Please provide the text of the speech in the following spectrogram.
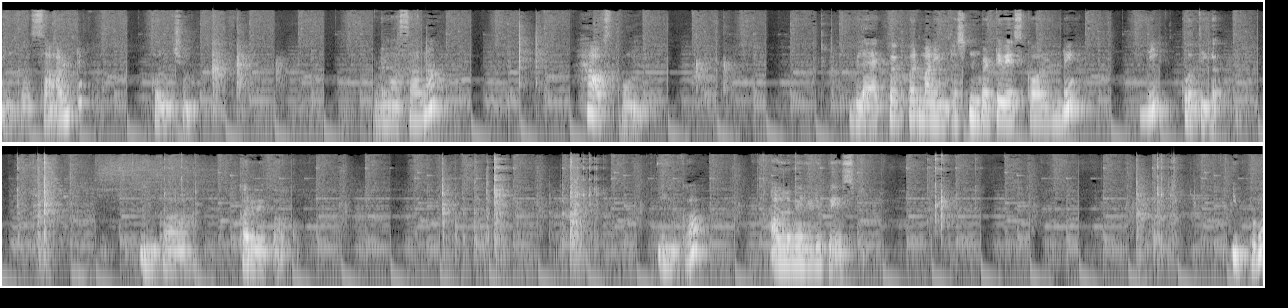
ఇంకా సాల్ట్ కొంచెం. ఇప్పుడు masala half spoon. Black pepper మన ఇంట్రెస్ట్ని బట్టి వేసుకోవాలండి. ఇది కొద్దిగా. ఇంకా కరివేపాకు. ఇంకా అల్లం వెల్లుల్లి పేస్ట్. ఇప్పుడు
